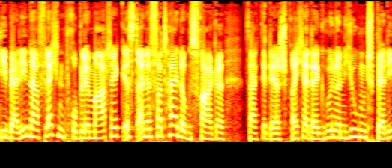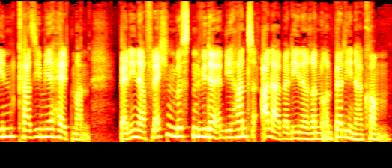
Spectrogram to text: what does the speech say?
die Berliner Flächenproblematik ist eine Verteilungsfrage, sagte der Sprecher der Grünen Jugend Berlin, Kasimir Heldmann. Berliner Flächen müssten wieder in die Hand aller Berlinerinnen und Berliner kommen.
